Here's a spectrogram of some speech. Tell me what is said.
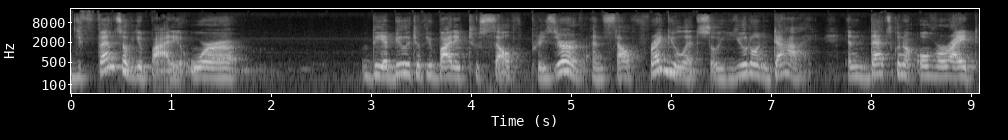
defense of your body or the ability of your body to self preserve and self regulate so you don't die. And that's going to override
